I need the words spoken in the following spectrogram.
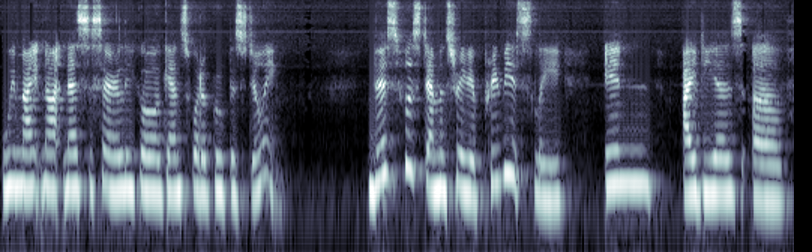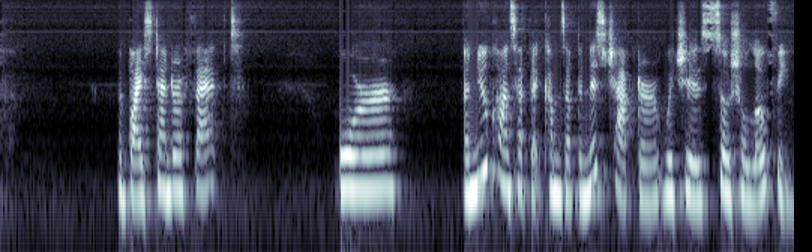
we might not necessarily go against what a group is doing. This was demonstrated previously in ideas of the bystander effect or a new concept that comes up in this chapter, which is social loafing.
